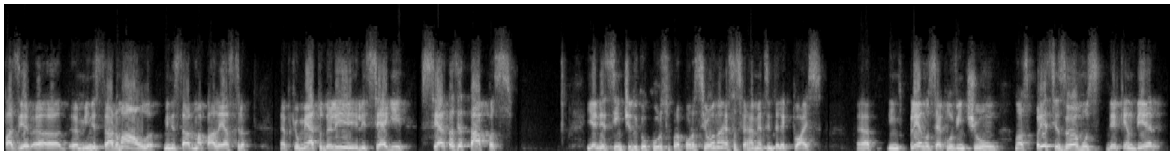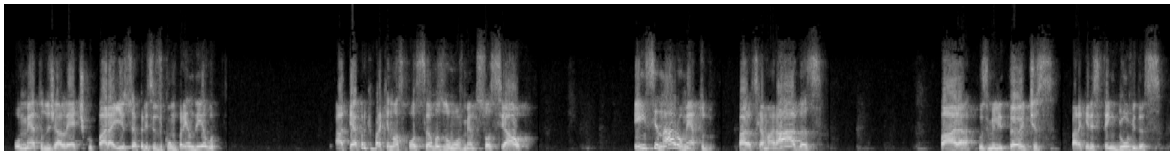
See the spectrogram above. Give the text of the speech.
fazer, uh, ministrar uma aula, ministrar uma palestra, né, porque o método ele, ele segue certas etapas. E é nesse sentido que o curso proporciona essas ferramentas intelectuais. É, em pleno século XXI, nós precisamos defender o método dialético. Para isso é preciso compreendê-lo. Até porque, para que nós possamos, no movimento social, ensinar o método para os camaradas, para os militantes, para aqueles que têm dúvidas.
